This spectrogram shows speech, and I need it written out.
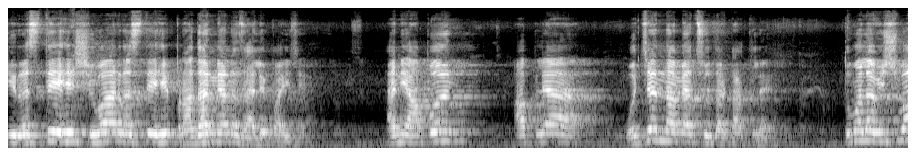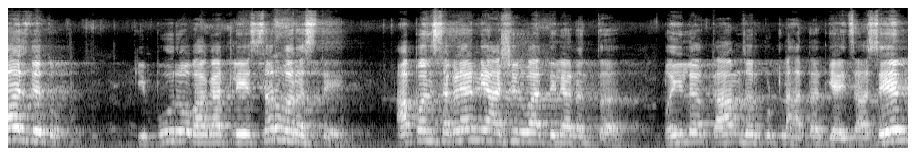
की रस्ते हे शिवार रस्ते हे प्राधान्यानं झाले पाहिजे. आणि आपण आपल्या वचननाम्यात सुद्धा टाकलंय. तुम्हाला विश्वास देतो की पूर्व भागातले सर्व रस्ते आपण सगळ्यांनी आशीर्वाद दिल्यानंतर पहिलं काम जर कुठलं हातात घ्यायचं असेल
